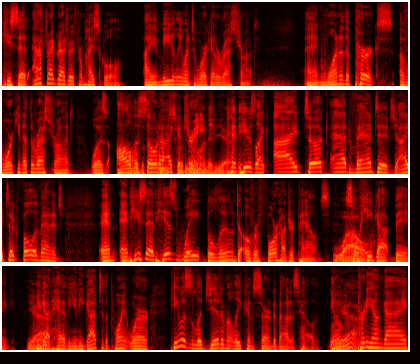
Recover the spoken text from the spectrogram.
He said, "After I graduated from high school, I immediately went to work at a restaurant." And one of the perks of working at the restaurant was all, All the, the soda I could drink. wanted, yeah. And he was like, I took advantage. I took full advantage. And and he said his weight ballooned to over 400 pounds. Wow. So he got big. Yeah. He got heavy and he got to the point where he was legitimately concerned about his health. You Well, know, yeah. pretty young guy,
